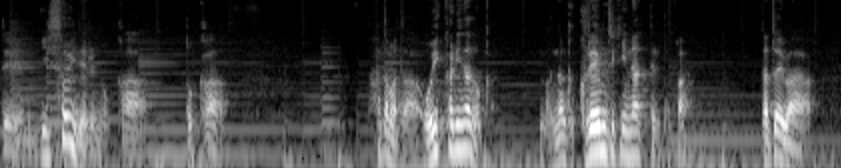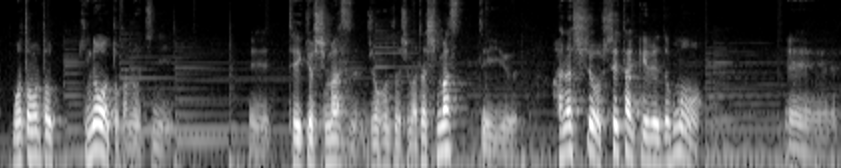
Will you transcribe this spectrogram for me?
て急いでるのかとか、はたまたお怒りなのか、まあ、なんかクレーム的になってるとか、例えば、もともと昨日とかのうちに、えー提供します、情報として渡しますっていう話をしてたけれども、え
